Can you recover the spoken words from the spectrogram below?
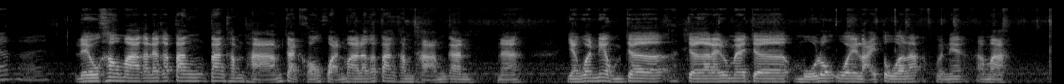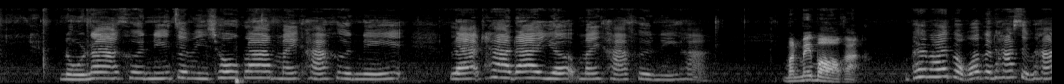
นะคะ เร็วเข้ามากันแล้วก็ตั้งตั้งคำถามจัดของขวัญมาแล้วก็ตั้งคำถามกันนะ อย่างวันเนี้ยผมเจอเจออะไรรู้ไหมเจอหมูลงอวยหลายตัวแล้ววันเนี้ยเอามา หนูนาคืนนี้จะมีโชคลาภไหมคะคืนนี้ และถ้าได้เยอะไหมคะคืนนี้ค่ะมันไม่บอกอะไพ่ไพ่บอกว่าเป็นห้าสิบห้า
